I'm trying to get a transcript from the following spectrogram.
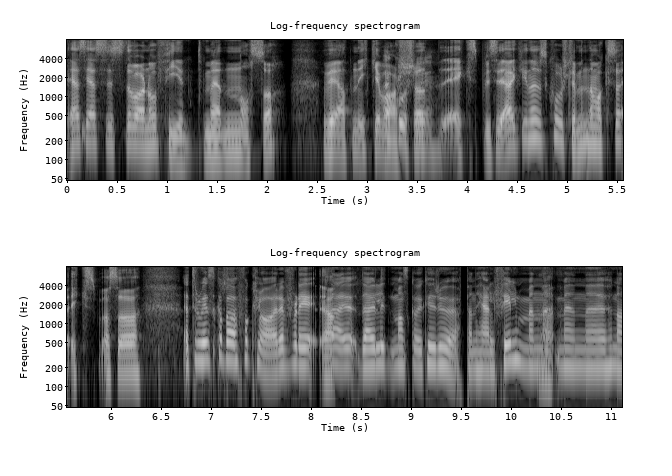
Jeg, jeg syns det var noe fint med den også. Ved at den ikke var så eksplisitt. Ja, ikke noe koselig, men den var ikke så eksp... Altså, Jeg tror vi skal bare forklare, for Ja. man skal jo ikke røpe en hel film, men, men eh, hun er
